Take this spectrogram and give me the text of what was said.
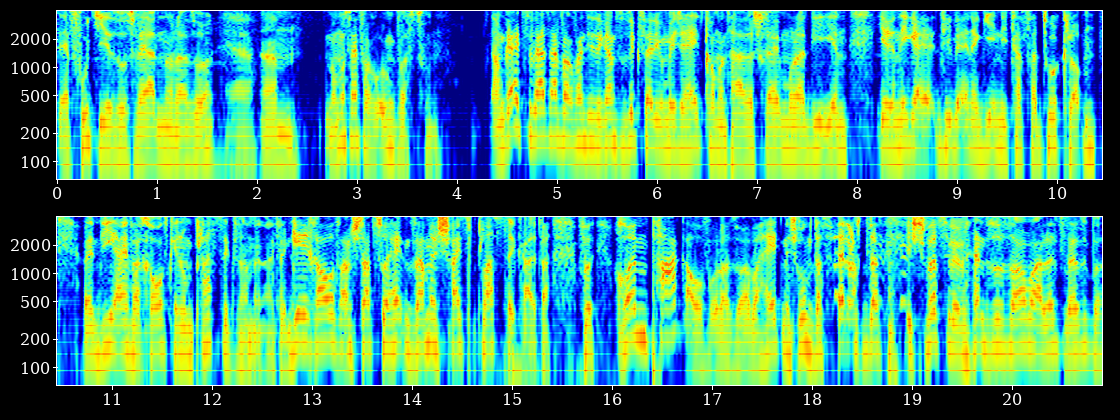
der Food-Jesus werden oder so. Ja. Ähm, man muss einfach irgendwas tun. Am geilsten wäre es einfach, wenn diese ganzen Wichser, die irgendwelche Hate-Kommentare schreiben oder die ihren, ihre negative Energie in die Tastatur kloppen, wenn die einfach rausgehen und Plastik sammeln, Alter. Geh raus, anstatt zu haten, sammel scheiß Plastik, Alter. Räum einen Park auf oder so, aber hate nicht rum. Das wäre doch, das, ich schwör's dir, wir wären so sauber, alles wäre super.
